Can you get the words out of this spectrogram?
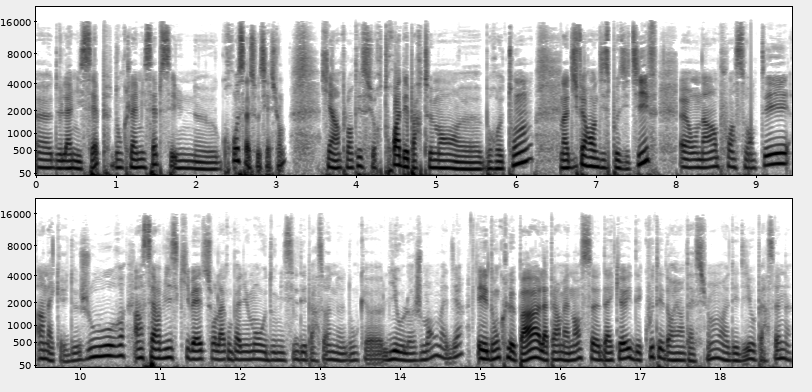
euh, de l'AMICEP. Donc l'AMICEP c'est une grosse association qui est implantée sur trois départements euh, bretons. On a différents dispositifs. on a un point santé, un accueil de jour, un service qui va être sur l'accompagnement au domicile des personnes donc liées au logement on va dire. Et donc le PA, la permanence d'accueil, d'écoute et d'orientation dédiée aux personnes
